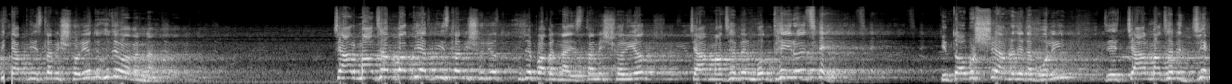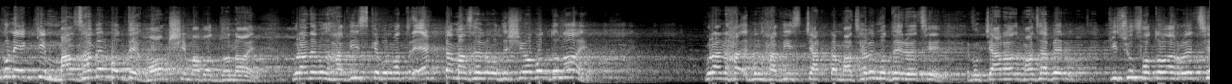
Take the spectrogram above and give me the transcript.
দিয়ে আপনি ইসলামী শরীয়তে খুঁজে পাবেন না। চার মাঝহাব বাদ দিয়ে আপনি ইসলামী শরীয়ত খুঁজে পাবেন না। ইসলামী শরীয়ত চার মাঝহাবের মধ্যেই রয়েছে। কিন্তু অবশ্যই আমরা যেটা বলি যে চার মাঝহাবের যে কোনো একটি মাঝহাবের মধ্যে হক সীমাবদ্ধ নয়। কোরআন এবং হাদিস কেবলমাত্র একটা মাঝহাবের মধ্যে সীমাবদ্ধ নয়। কোরআন এবং হাদিস চারটা মাঝহাবের মধ্যে রয়েছে এবং চার মাঝহাবের কিছু ফতোয়া রয়েছে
